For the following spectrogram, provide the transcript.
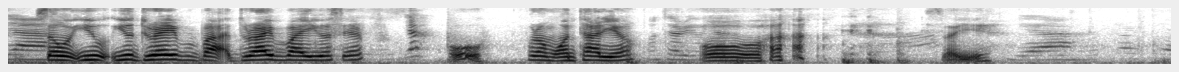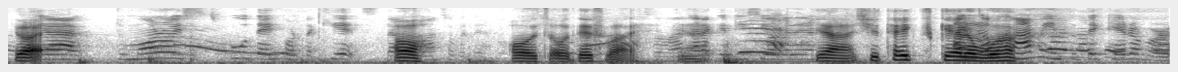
Yeah. So you you drive by drive by yourself? Yeah. Oh, from Ontario. Ontario. Oh, so you Yeah. yeah. Yeah. Tomorrow is school day for the kids. Oh. ones over there. Oh, so that's why. So I Yeah. gotta get busy over there. Yeah, she takes I care of love her. coming to take care of her.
